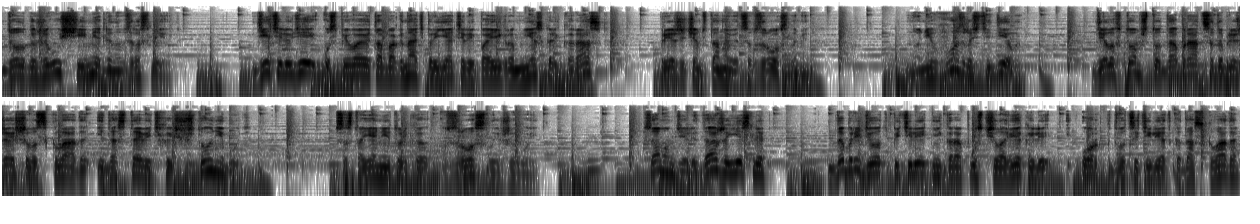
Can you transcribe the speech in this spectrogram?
долгоживущие медленно взрослеют. Дети людей успевают обогнать приятелей по играм несколько раз, прежде чем становятся взрослыми. Но не в возрасте дело. Дело в том, что добраться до ближайшего склада и доставить хоть что-нибудь в состоянии только взрослый живой. В самом деле, даже если добредет пятилетний карапуз человек или орк-двадцатилетка до склада,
